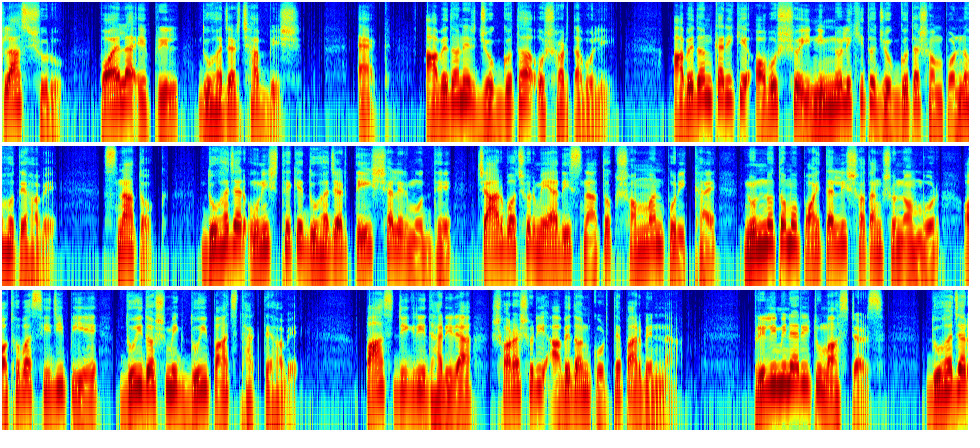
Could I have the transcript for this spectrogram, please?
ক্লাস শুরু, পয়লা এপ্রিল দু এক, আবেদনের যোগ্যতা ও শর্তাবলী। আবেদনকারীকে অবশ্যই নিম্নলিখিত যোগ্যতা সম্পন্ন হতে হবে। স্নাতক দু হাজার উনিশ থেকে দুহাজার তেইশ সালের মধ্যে চার বছর মেয়াদী স্নাতক সম্মান পরীক্ষায় ন্যূনতম ৪৫ শতাংশ নম্বর অথবা সিজিপিএ দুই দশমিক দুই পাঁচ থাকতে হবে। পাস ডিগ্রিধারীরা সরাসরি আবেদন করতে পারবেন না। প্রিলিমিনারি টু মাস্টার্স দু হাজার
